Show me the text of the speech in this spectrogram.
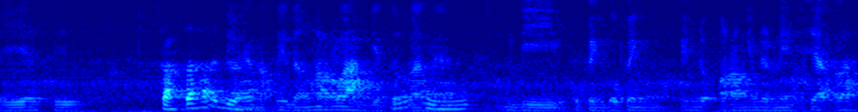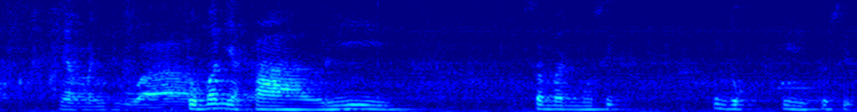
Iya sih. Sah sah aja. Yang enak didengar lah gitu kan ya. Di kuping-kuping Indo- orang Indonesia lah. Yang menjual. Cuman ya kali. Semen musik untuk itu sih.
